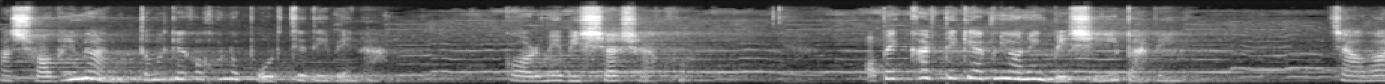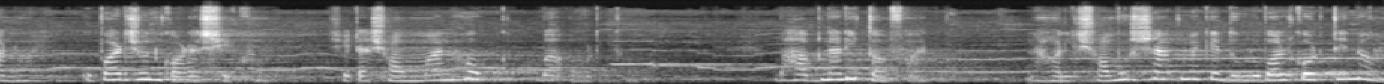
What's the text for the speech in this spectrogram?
আর স্বাভিমান তোমাকে কখনো পড়তে দিবে না। কর্মে বিশ্বাস রাখুন অপেক্ষার থেকে আপনি অনেক বেশিই পাবেন। চাওয়া নয়, উপার্জন করা শেখুন সেটা সম্মান হোক বা অর্থ। ভাবনারই তফাৎ। না হলে সমস্যা আপনাকে দুর্বল করতে নয়,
